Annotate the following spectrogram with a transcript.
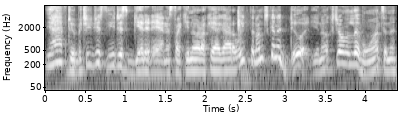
You have to but you just you just get it in it's like you know what? Okay i got a week then i'm just gonna do it you know because you only live once and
